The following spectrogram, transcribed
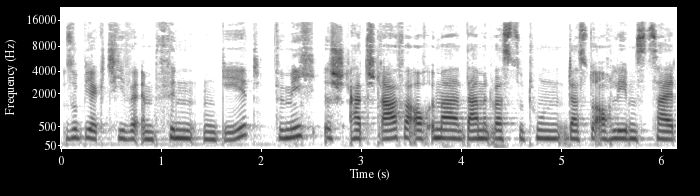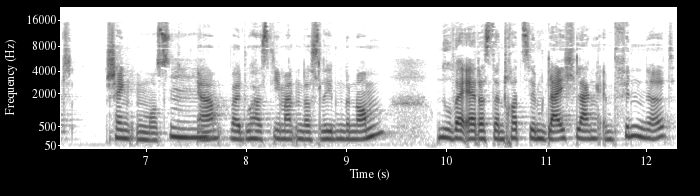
subjektive Empfinden geht. Für mich ist, hat Strafe auch immer damit was zu tun, dass du auch Lebenszeit schenken musst, mhm. ja, weil du hast jemanden das Leben genommen. Nur weil er das dann trotzdem gleich lang empfindet,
